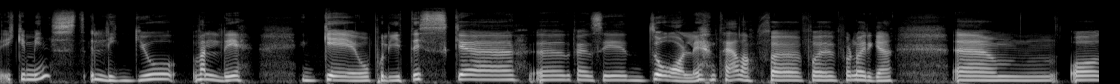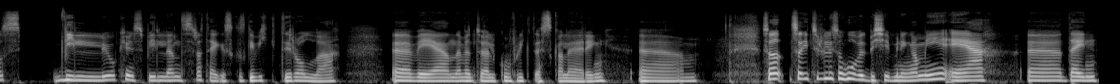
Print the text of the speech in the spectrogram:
ikke minst, ligger jo veldig geopolitisk kan jeg si, dårlig til da, for, for, for Norge. Um, og vil jo kunne spille en strategisk ganske viktig rolle uh, ved en eventuell konflikteskalering. Uh, så, så, jeg tror liksom hovedbekymringa mi er uh, den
